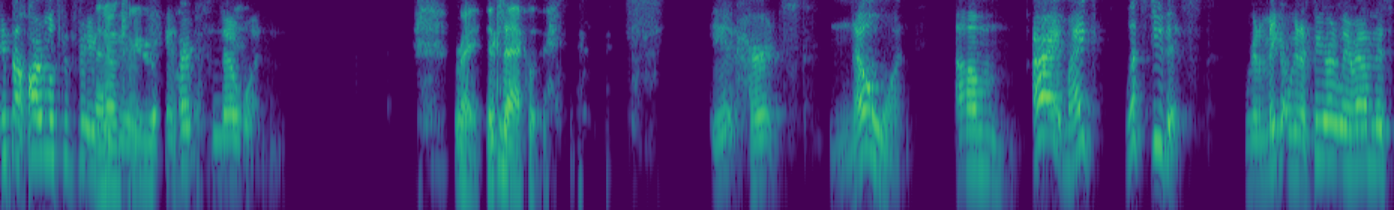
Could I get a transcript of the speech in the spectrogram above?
It's a harmless conspiracy theory. Care. It hurts no one. Right. Exactly. It hurts no one. Um. All right, Mike. Let's do this. We're gonna make it. We're gonna figure out a way around this.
